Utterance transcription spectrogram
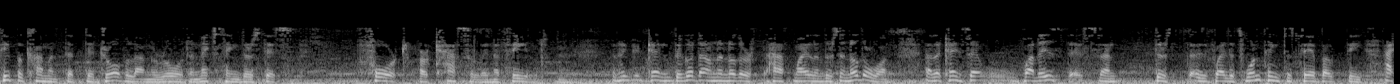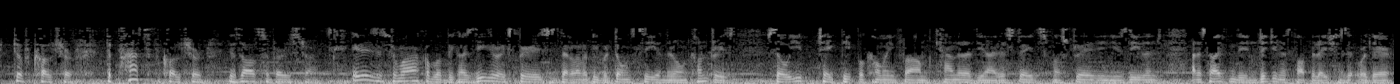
people comment that they drove along a road, and next thing there's this fort or castle in a field. Mm. And again, they go down another half mile and there's another one. And they kind of say, what is this? And there's, well, it's one thing to say about the active culture, the passive culture is also very strong. It is. It's remarkable because these are experiences that a lot of people don't see in their own countries. So you take people coming from Canada, the United States, from Australia, New Zealand, and aside from the indigenous populations that were there,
